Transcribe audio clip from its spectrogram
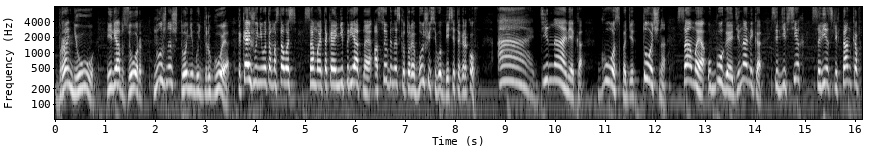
броню или обзор. Нужно что-нибудь другое. Какая же у него там осталась самая такая неприятная особенность, которая больше всего бесит игроков. А, динамика! Господи, точно! Самая убогая динамика среди всех советских танков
